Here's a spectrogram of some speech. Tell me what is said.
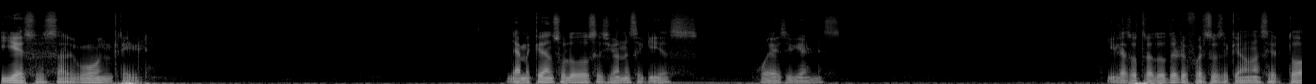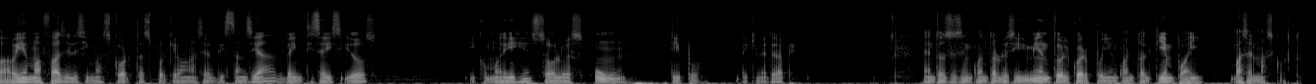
Y eso es algo increíble. Ya me quedan solo dos sesiones seguidas, jueves y viernes. Y las otras dos de refuerzo sé que van a ser todavía más fáciles y más cortas porque van a ser distanciadas, 26 y 2. Y como dije, solo es un tipo de quimioterapia. Entonces en cuanto al recibimiento del cuerpo y en cuanto al tiempo ahí va a ser más corto.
